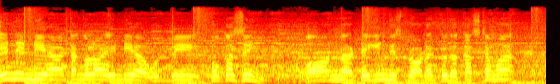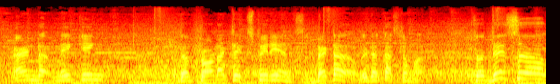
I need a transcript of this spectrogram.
in India, Tungaloy India would be focusing on uh, taking this product to the customer and making the product experience better with the customer. So this uh,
